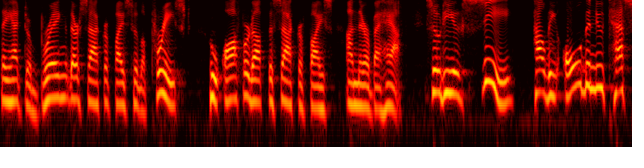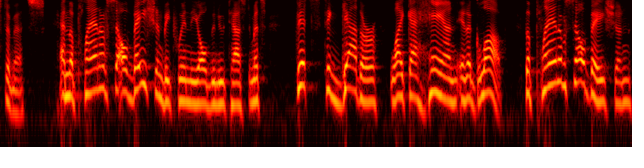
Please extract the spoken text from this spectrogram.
they had to bring their sacrifice to the priest who offered up the sacrifice on their behalf. So, do you see how the Old and New Testaments and the plan of salvation between the Old and New Testaments fits together like a hand in a glove. The plan of salvation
